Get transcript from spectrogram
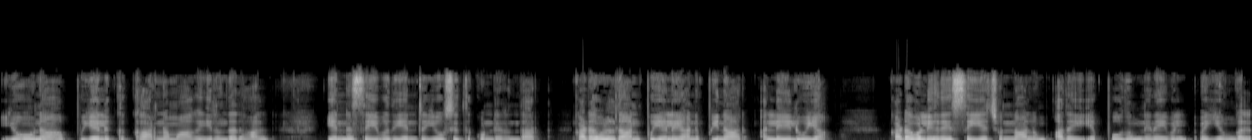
யோனா புயலுக்கு காரணமாக இருந்ததால் என்ன செய்வது என்று யோசித்துக் கொண்டிருந்தார். கடவுள்தான் புயலை அனுப்பினார். அல்லேலூயா. கடவுள் எதை செய்ய சொன்னாலும் அதை எப்போதும் நினைவில் வையுங்கள்.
